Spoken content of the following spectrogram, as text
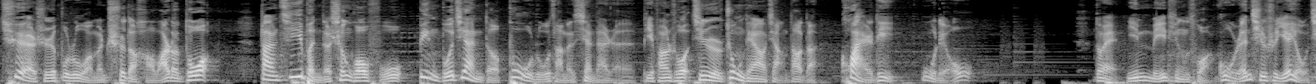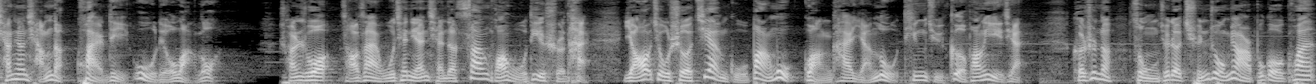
确实不如我们吃的好玩的多，但基本的生活服务并不见得不如咱们现代人。比方说今日重点要讲到的快递物流，对，您没听错，古人其实也有强强强的快递物流网络。传说早在五千年前的三皇五帝时代，尧就设建谷傍木，广开言路，听取各方意见。可是呢，总觉得群众面不够宽，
